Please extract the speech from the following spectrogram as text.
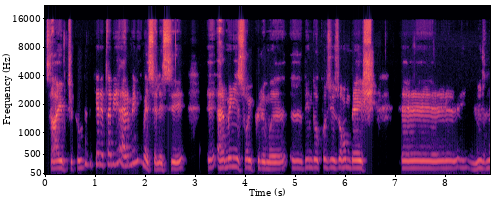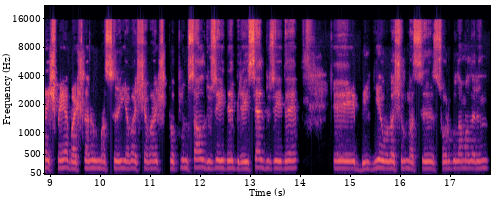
sahip çıkıldı? Bir kere tabii Ermeni meselesi, e, Ermeni soykırımı, e, 1915 e, yüzleşmeye başlanılması, yavaş yavaş toplumsal düzeyde, bireysel düzeyde e, bilgiye ulaşılması, sorgulamaların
